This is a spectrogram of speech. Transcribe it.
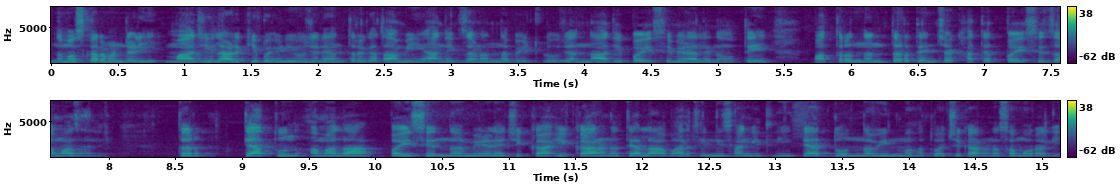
नमस्कार मंडळी. माझी लाडकी बहीण योजनेअंतर्गत आम्ही अनेक जणांना भेटलो ज्यांना आधी पैसे मिळाले नव्हते मात्र नंतर त्यांच्या खात्यात पैसे जमा झाले. तर त्यातून आम्हाला पैसे न मिळण्याची काही कारणं त्या लाभार्थींनी सांगितली. त्यात दोन नवीन महत्त्वाची कारणं समोर आली.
